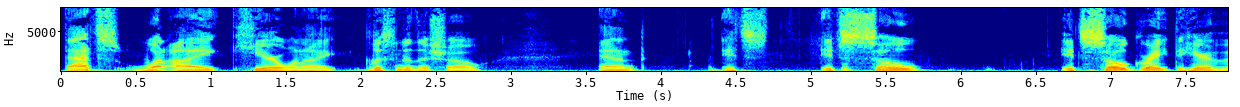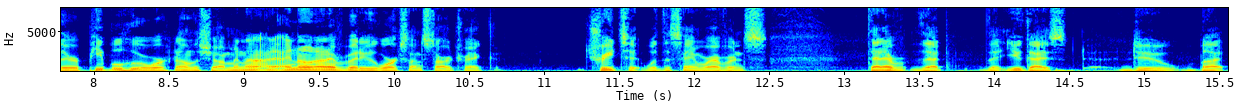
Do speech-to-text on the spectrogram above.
That's what I hear when I listen to the show, and it's it's so it's so great to hear that there are people who are working on the show. I mean, I, I know not everybody who works on Star Trek treats it with the same reverence that ever, that that you guys do, but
